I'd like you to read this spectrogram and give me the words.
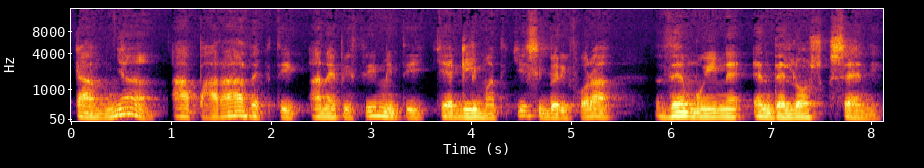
καμιά απαράδεκτη, ανεπιθύμητη και εγκληματική συμπεριφορά δεν μου είναι εντελώς ξένη.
